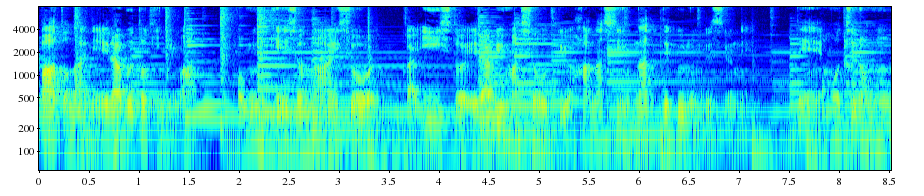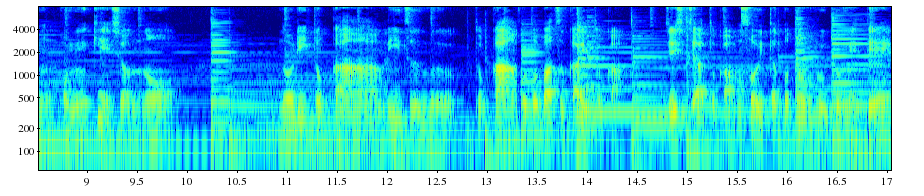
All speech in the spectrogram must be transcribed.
パートナーに選ぶ時にはコミュニケーションの相性がいい人を選びましょうっていう話になってくるんですよね。でもちろんコミュニケーションのノリとかリズムとか言葉遣いとかジェスチャーとかそういったことも含めて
